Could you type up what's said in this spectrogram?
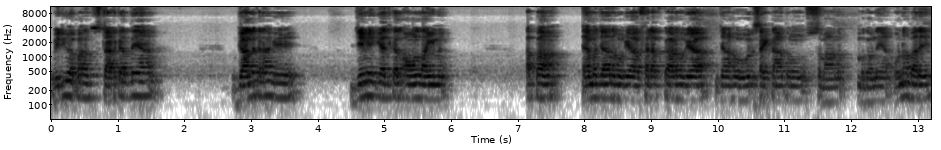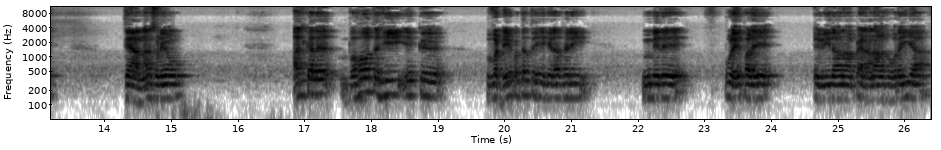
ਵੀਡੀਓ ਆਪਾਂ ਸਟਾਰਟ ਕਰਦੇ ਹਾਂ। ਗੱਲ ਕਰਾਂਗੇ ਜਿਵੇਂ ਕਿ ਅੱਜ ਕੱਲ ਆਨਲਾਈਨ ਆਪਾਂ ਐਮਾਜ਼ਾਨ ਹੋ ਗਿਆ ਫਲਿੱਪਕਾਰਟ ਹੋ ਗਿਆ ਜਾਂ ਹੋਰ ਸਾਈਟਾਂ ਤੋਂ ਸਮਾਨ ਮੰਗਾਉਂਦੇ ਆ ਉਹਨਾਂ ਬਾਰੇ ਧਿਆਨ ਨਾਲ ਸੁਣਿਓ। ਅੱਜ ਕੱਲ ਬਹੁਤ ਹੀ ਇੱਕ ਵੱਡੇ ਪੱਧਰ ਤੇ ਹੇਰਾਫੇਰੀ ਮੇਰੇ ਭੁਲੇ ਭਲੇ ਵੀਰਾਂ ਨਾਲ, ਭੈਣਾਂ ਨਾਲ ਹੋ ਰਹੀ ਆ।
